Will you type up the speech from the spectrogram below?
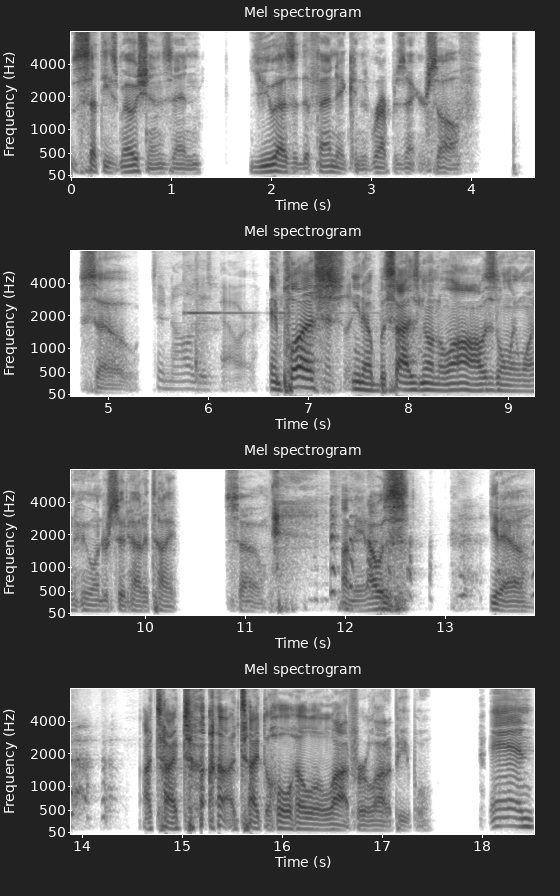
set these motions. And you, as a defendant, can represent yourself. So, So knowledge is power. and plus, you know, besides knowing the law, I was the only one who understood how to type. So, I mean, I was, you know, I typed, I typed a whole hell of a lot for a lot of people, and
